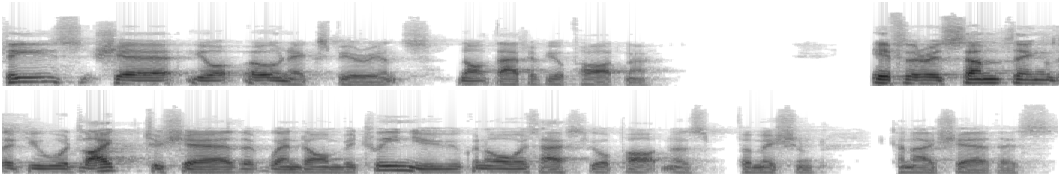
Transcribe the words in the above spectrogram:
Please share your own experience, not that of your partner. If there is something that you would like to share that went on between you, you can always ask your partner's permission. Can I share this?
